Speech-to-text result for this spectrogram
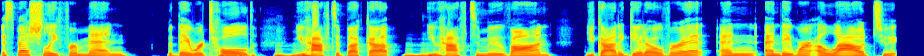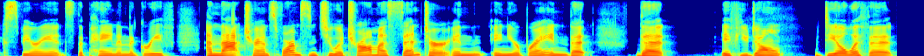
especially for men, but they were told Mhm. you have to buck up, Mhm. you have to move on, you got to get over it, and and they weren't allowed to experience the pain and the grief, and that transforms into a trauma center in in your brain that that if you don't deal with it,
